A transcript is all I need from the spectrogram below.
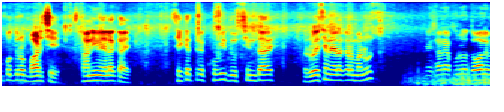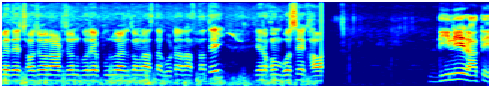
উপদ্রব বাড়ছে স্থানীয় এলাকায়। সেক্ষেত্রে খুবই দুশ্চিন্তায় রয়েছেন এলাকার মানুষ। এখানে পুরো দল বেঁধে ছজন আটজন করে পুরো একদম রাস্তা গোটা রাস্তাতেই এরকম বসে খাওয়া। দিনে রাতে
